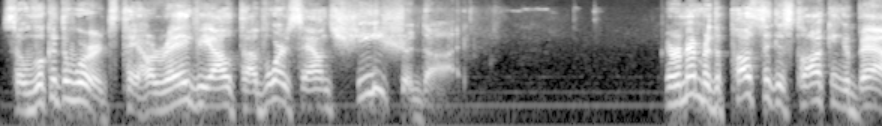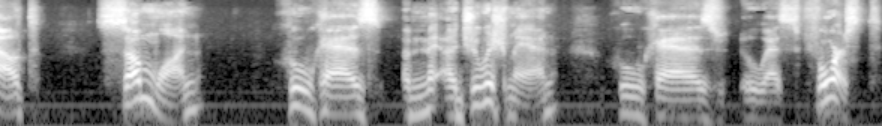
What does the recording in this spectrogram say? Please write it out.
So look at the words. Tehareg vial tavor sounds she should die. Now remember, the pasuk is talking about someone who has a, a, Jewish man who has who has forced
